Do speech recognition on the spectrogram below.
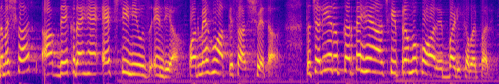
नमस्कार आप देख रहे हैं एच टी न्यूज इंडिया और मैं हूं आपके साथ श्वेता। तो चलिए रुक करते हैं आज की प्रमुख और बड़ी खबर पर।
